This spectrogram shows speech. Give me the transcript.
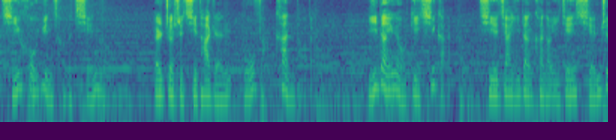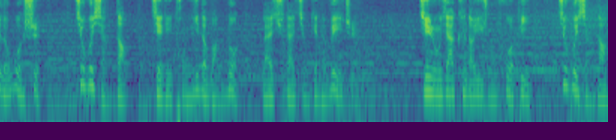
其后蕴藏的潜能，而这是其他人无法看到的。一旦拥有第七感，企业家一旦看到一间闲置的卧室，就会想到建立统一的网络来取代酒店的位置；金融家看到一种货币，就会想到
